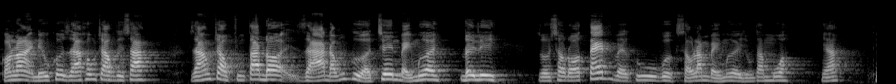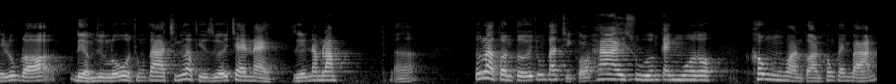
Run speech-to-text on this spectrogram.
Còn lại nếu giá không chọc thì sao? Giá không chọc chúng ta đợi giá đóng cửa trên 70 daily rồi sau đó test về khu vực 65 70 chúng ta mua nhé thì lúc đó điểm dừng lỗ của chúng ta chính là phía dưới trên này, dưới 55. Đó. Tức là tuần tới chúng ta chỉ có hai xu hướng canh mua thôi, không hoàn toàn không canh bán.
